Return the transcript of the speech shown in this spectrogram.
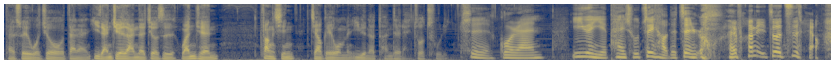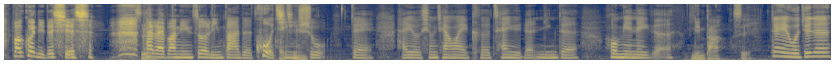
但所以我就当然毅然决然的，就是完全。放心，交给我们医院的团队来做处理。是，果然医院也派出最好的阵容来帮你做治疗，包括你的学生，他来帮您做淋巴的廓清术，对，还有胸腔外科参与了您的后面那个淋巴。是，对，我觉得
